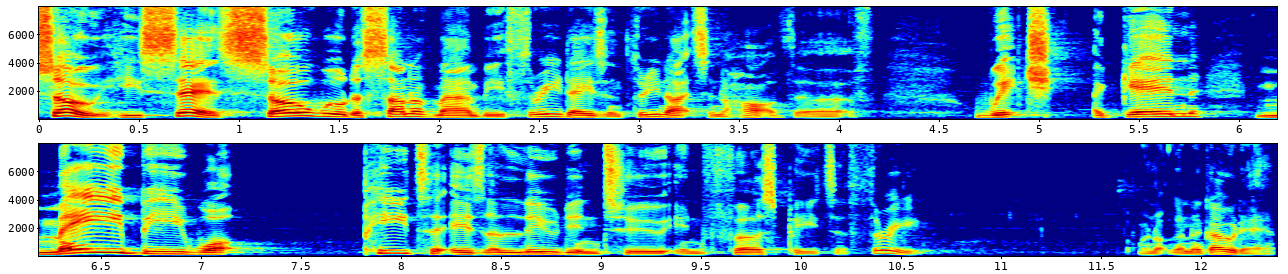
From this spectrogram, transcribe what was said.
So he says, So will the Son of Man be three days and three nights in the heart of the earth which again may be what Peter is alluding to in 1 Peter 3. We're not going to go there.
